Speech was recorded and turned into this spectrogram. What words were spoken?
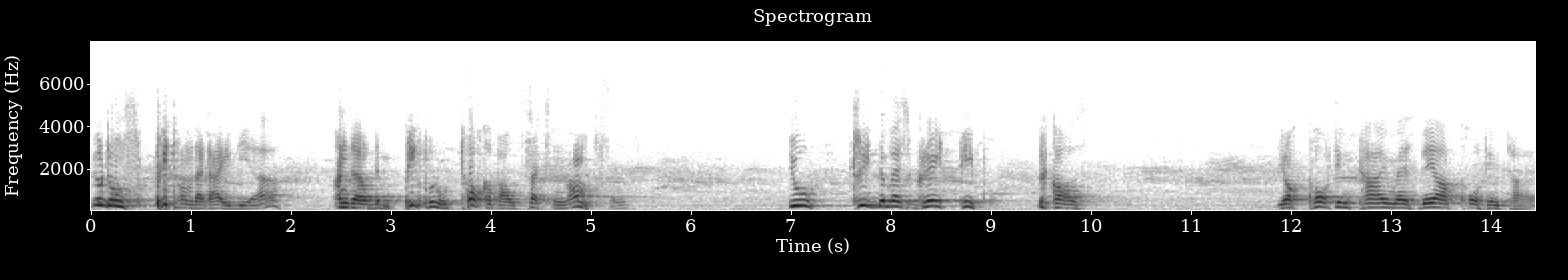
You don't spit on that idea under the people who talk about such nonsense. You treat them as great people because you're caught in time as they are caught in time.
